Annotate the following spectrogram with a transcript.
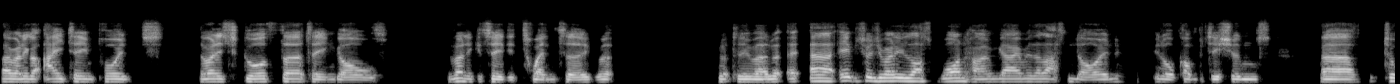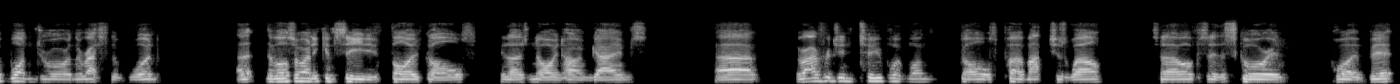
they've only got 18 points, They've only scored 13 goals. They've only conceded 20, but not too bad. Uh, Ipswich have only lost one home game in the last nine in all competitions. Uh, took one draw and the rest have won. Uh, they've also only conceded five goals in those nine home games. Uh, they're averaging 2.1 goals per match as well. So obviously they're scoring quite a bit.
